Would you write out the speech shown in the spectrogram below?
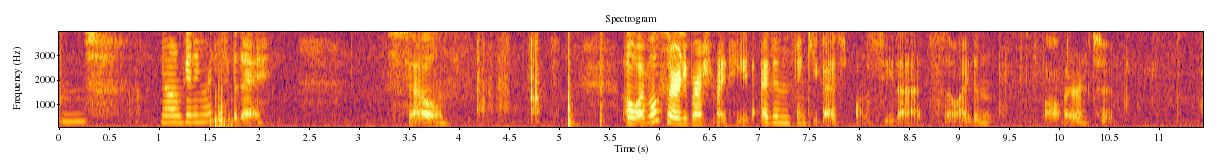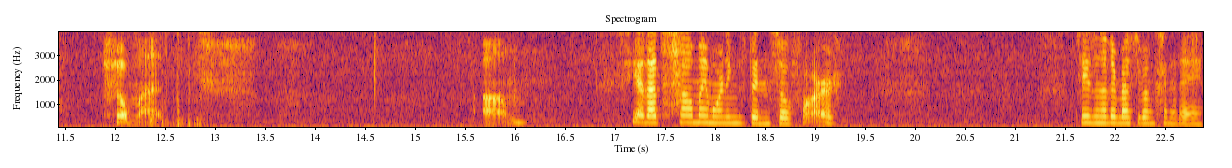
And now I'm getting ready for the day. So, Oh, I've also already brushed my teeth. I didn't think you guys would want to see that, so I didn't bother to film that. Um, so yeah, that's how my morning's been so far. Today's another messy bun kind of day.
